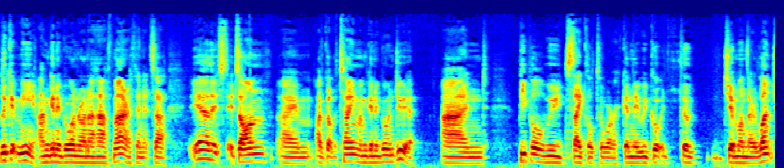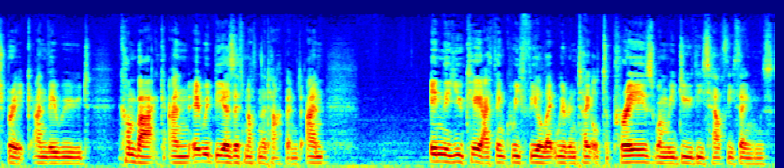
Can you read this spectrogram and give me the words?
look at me I'm gonna go and run a half marathon. It's a yeah it's it's on. Um, I've got the time. I'm gonna go and do it. And people would cycle to work and they would go to the gym on their lunch break and they would come back and it would be as if nothing had happened. And in the UK, I think we feel like we're entitled to praise when we do these healthy things,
